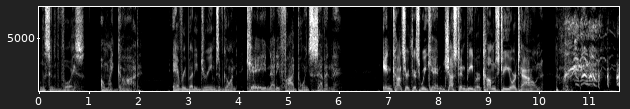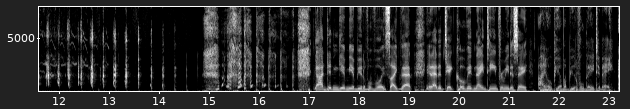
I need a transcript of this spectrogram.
listen to the voice. Oh my God, everybody dreams of going K 95.7. In concert this weekend, Justin Bieber comes to your town. God didn't give me a beautiful voice like that. It had to take COVID 19 for me to say, I hope you have a beautiful day today.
